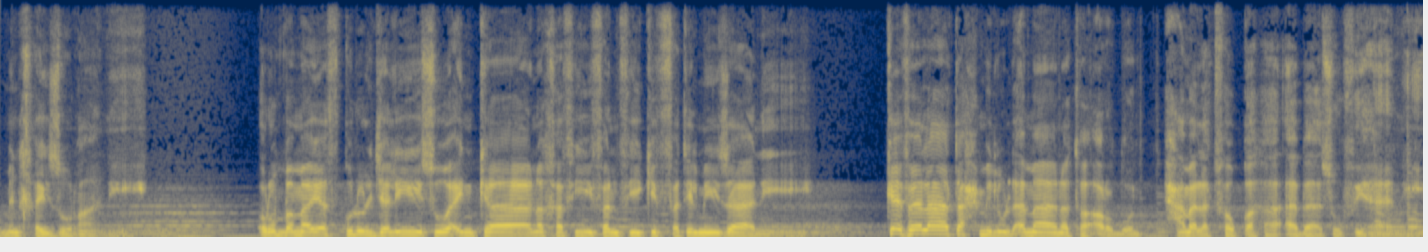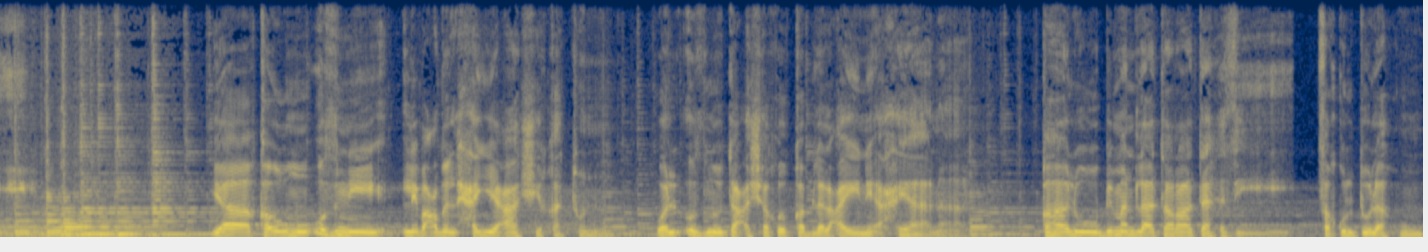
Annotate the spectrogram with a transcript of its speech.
من خيزران. ربما يثقل الجليس وإن كان خفيفا في كفة الميزان. كيف لا تحمل الأمانة أرض حملت فوقها أبا سفيان؟ يا قوم أذني لبعض الحي عاشقة والأذن تعشق قبل العين أحيانا. قالوا بمن لا ترى تهذي فقلت لهم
